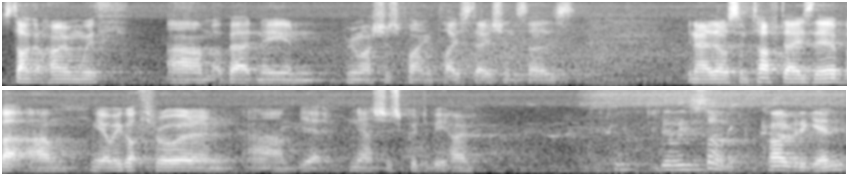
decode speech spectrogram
stuck at home with um, a bad knee and pretty much just playing PlayStation. So, was, you know, there were some tough days there, but um, yeah, we got through it and um, yeah, now it's just good to be home. Billy, just on COVID again.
